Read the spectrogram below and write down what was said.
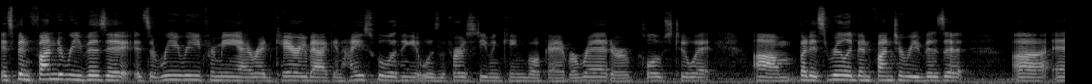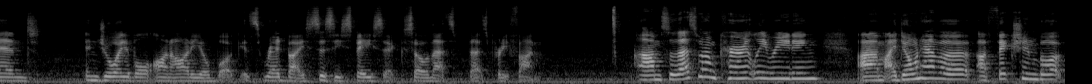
it's been fun to revisit. It's a reread for me. I read Carrie back in high school. I think it was the first Stephen King book I ever read or close to it. Um, but it's really been fun to revisit uh, and enjoyable on audiobook. It's read by Sissy Spacek, so that's that's pretty fun. Um, so that's what I'm currently reading. Um, I don't have a, a, fiction book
